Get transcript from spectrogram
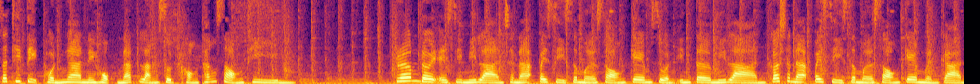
สถิติผลงานใน 6 นัดหลังสุดของทั้ง 2 ทีม เริ่มโดยเอซิมิลานชนะไป 4 เสมอ 2 เกม ส่วนอินเตอร์มิลานก็ชนะไป 4 เสมอ 2 เกมเหมือนกัน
